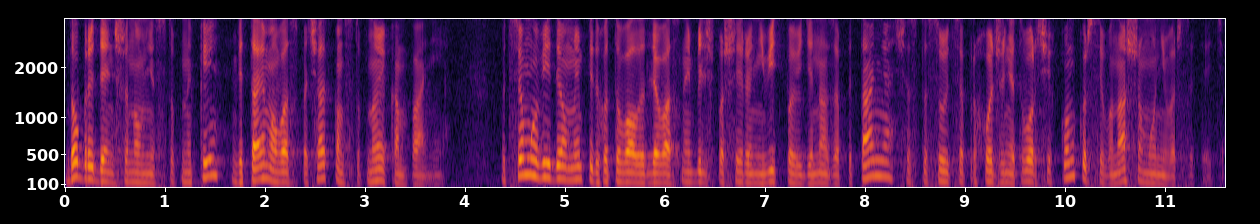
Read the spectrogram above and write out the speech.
Добрий день, шановні вступники! Вітаємо вас з початком вступної кампанії. У цьому відео ми підготували для вас найбільш поширені відповіді на запитання, що стосуються проходження творчих конкурсів у нашому університеті.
